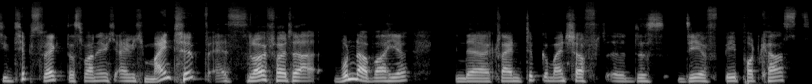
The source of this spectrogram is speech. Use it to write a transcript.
die Tipps weg. Das war nämlich eigentlich mein Tipp. Es läuft heute wunderbar hier in der kleinen Tippgemeinschaft äh, des DFB-Podcasts.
